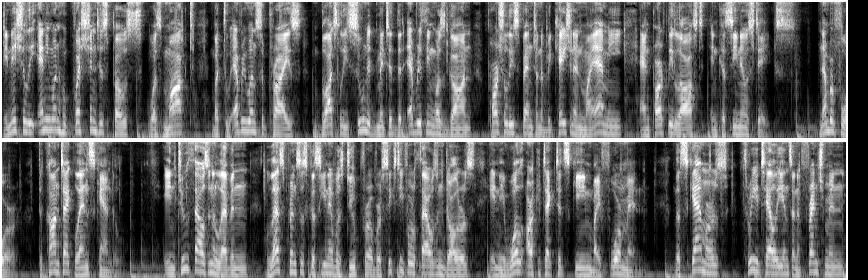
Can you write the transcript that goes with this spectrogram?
Initially, anyone who questioned his posts was mocked, but to everyone's surprise, Blotchley soon admitted that everything was gone, partially spent on a vacation in Miami and partly lost in casino stakes. Number 4. The Contact Lens Scandal in 2011, Les Princes Casino was duped for over $64,000 in a well-architected scheme by four men. The scammers, three Italians and a Frenchman,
